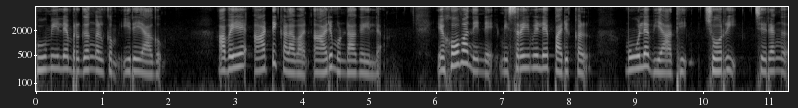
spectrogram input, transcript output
ഭൂമിയിലെ മൃഗങ്ങൾക്കും ഇരയാകും. അവയെ ആട്ടിക്കളവാൻ ആരുമുണ്ടാകയില്ല. യഹോവ നിന്നെ മിശ്രൈമിലെ പരുക്കൾ മൂലവ്യാധി ചൊറി ചിരങ്ങ്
